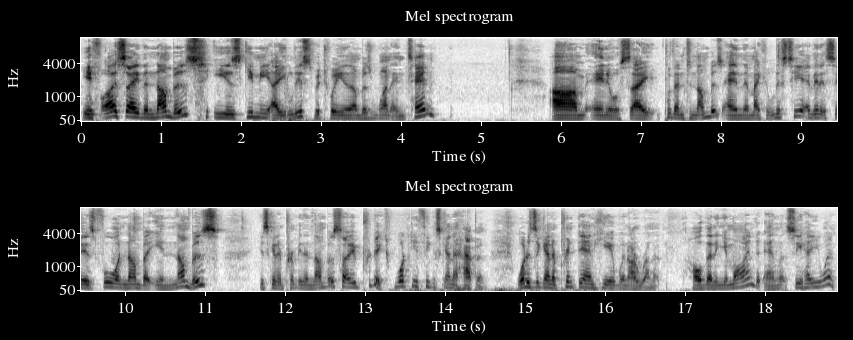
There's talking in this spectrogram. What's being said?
If I say the numbers is give me a list between the numbers 1 and 10 um, and it will say put that into numbers and then make a list here and then it says for number in numbers it's going to print me the number. so predict what do you think is going to happen? What is it going to print down here when I run it? Hold that in your mind and let's see how you went.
